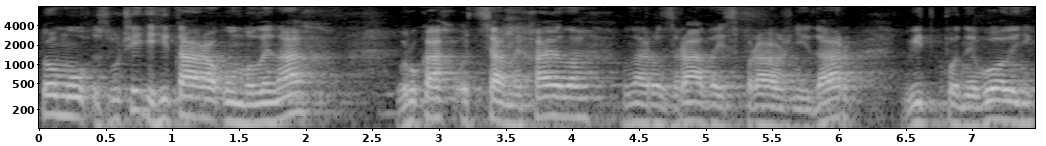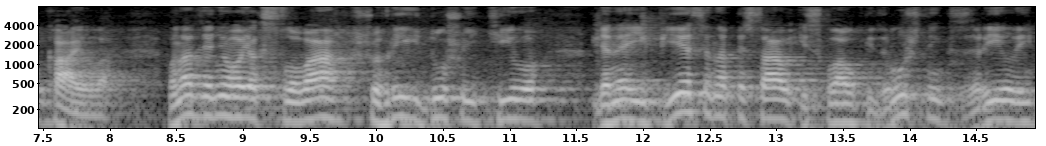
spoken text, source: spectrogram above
Тому звучить гітара у млинах в руках отця Михайла, вона розрада і справжній дар від поневолень Кайла. Вона для нього як слова, що гріють душу і тіло, для неї п'єси написав і склав підручник зрілий.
